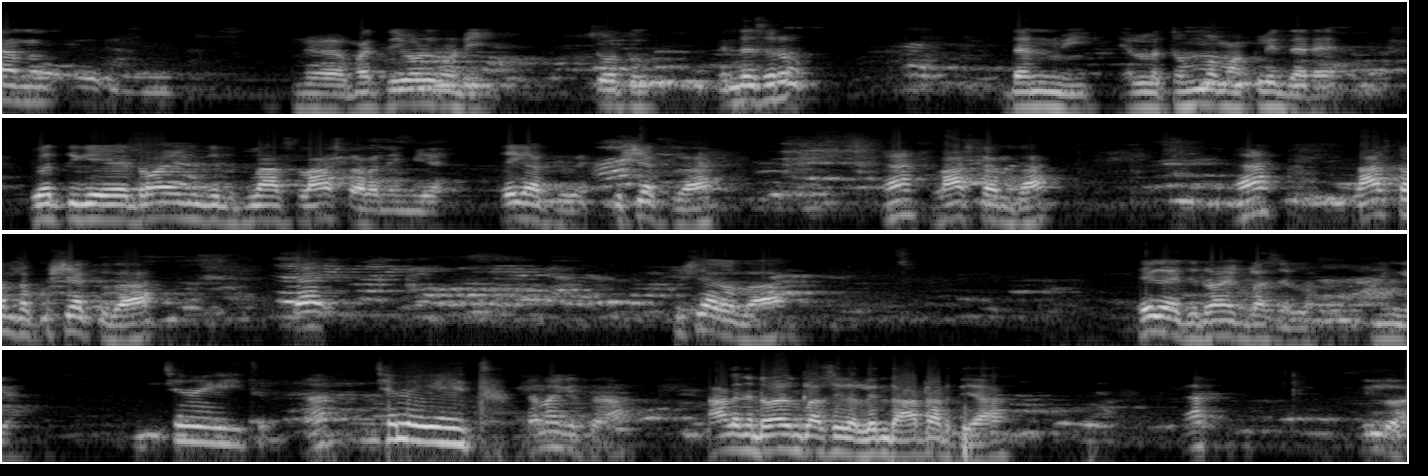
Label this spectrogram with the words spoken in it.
ನಾನು. ಮತ್ತೆ ಇವಳು ನೋಡಿ, ಚೋಟು. ಎಂದ ಹೆಸರು? ಧನ್ವಿ ಎಲ್ಲ ತುಂಬಾ ಮಕ್ಕಳಿದ್ದಾರೆ ಇವತ್ತಿಗೆ ಡ್ರಾಯಿಂಗ್ ಕ್ಲಾಸ್ ಲಾಸ್ಟ್ ಅಲ್ಲ ನಿಮಗೆ? ಹೇಗಾಗ್ತದೆ? ಖುಷಿ ಆಗ್ತದಾ? ಹಾ? ಲಾಸ್ಟ್ ಅಂತ? ಹಾ? ಲಾಸ್ಟ್ ಅಂತ ಖುಷಿ ಆಗ್ತದಾ? ಖುಷಿ ಆಗಲ್ಲ ಹೇಗಾಯ್ತು ಡ್ರಾಯಿಂಗ್ ಕ್ಲಾಸ್ ಎಲ್ಲ ನಿಮಗೆ ಚೆನ್ನಾಗಿತ್ತು ಹಾ? ಚೆನ್ನಾಗಿ ಆಯ್ತು ಚೆನ್ನಾಗಿತ್ತಾ? ನಾಳೆ ಡ್ರಾಯಿಂಗ್ ಕ್ಲಾಸ್ ಇಲ್ಲ ಎಂತ ಆಟ ಆಡ್ತೀಯಾ? ಇಲ್ವಾ?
